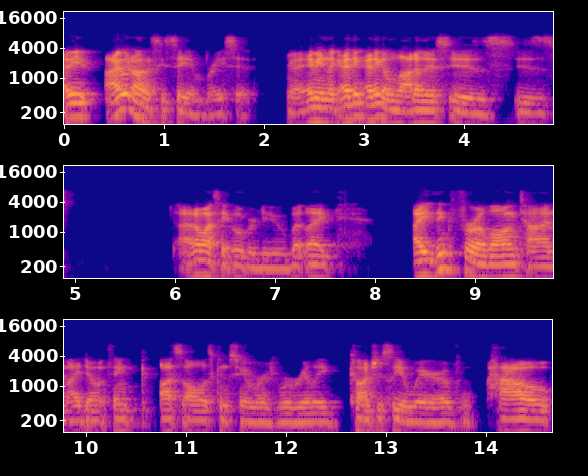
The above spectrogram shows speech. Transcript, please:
i mean i would honestly say embrace it right i mean like i think i think a lot of this is is i don't want to say overdue but like I think for a long time, I don't think us all as consumers were really consciously aware of how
